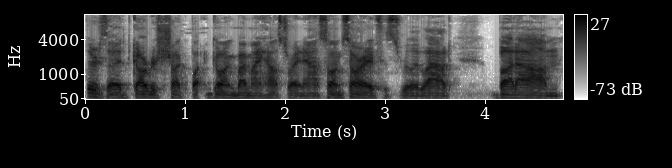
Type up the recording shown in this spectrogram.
there's a garbage truck going by my house right now, so I'm sorry if it's really loud, but um,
